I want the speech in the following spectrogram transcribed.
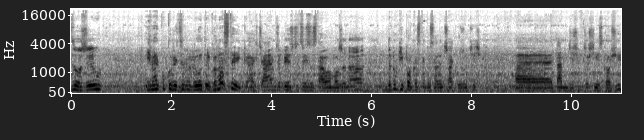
zużył i na kukurydzę by było tylko na styk. A chciałem, żeby jeszcze coś zostało, może na drugi pokaz tego saleczaku rzucić. E, tam gdzie się wcześniej skosi.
